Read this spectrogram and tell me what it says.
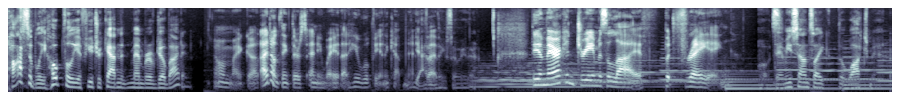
possibly, hopefully, a future cabinet member of Joe Biden. oh my god i don't think there's any way that he will be in the cabinet Yeah, I don't think so either. the american dream is alive but fraying damn, he sounds like the Watchman.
